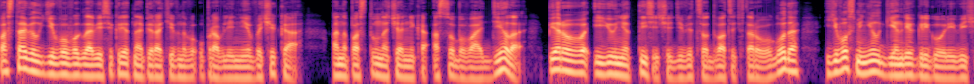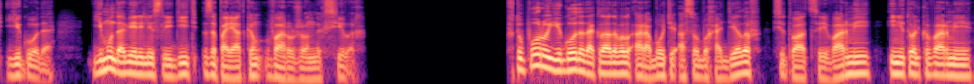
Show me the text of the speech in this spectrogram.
поставил его во главе секретно-оперативного управления ВЧК, а на посту начальника особого отдела 1 июня 1922 года его сменил Генрих Григорьевич Егода. Ему доверили следить за порядком в вооруженных силах. В ту пору Егода докладывал о работе особых отделов, ситуации в армии и не только в армии,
